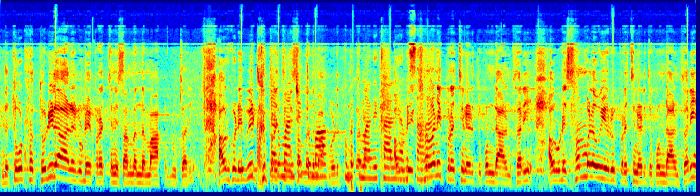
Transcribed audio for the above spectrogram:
இந்த தோட்ட தொழிலாளர்களுடைய பிரச்சனை சம்பந்தமாகவும் சரி அவர்களுடைய வீட்டு பிரச்சனை சம்பந்தமாக அவருடைய காணி பிரச்சனை எடுத்துக்கொண்டாலும் சரி அவருடைய சம்பள உயர்வு பிரச்சனை எடுத்துக்கொண்டாலும் சரி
